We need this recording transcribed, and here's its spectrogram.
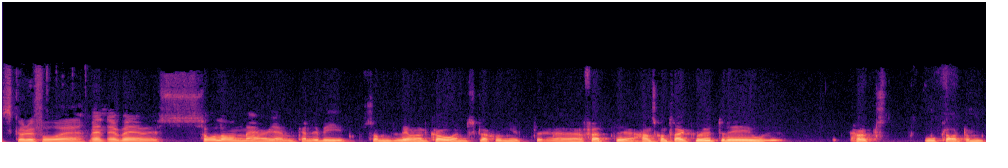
ska du få... eh, Men eh, So Long Marian kan det bli, som Leonard Cohen skulle ha sjungit. eh, För att hans kontrakt går ut och det är högst oklart om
